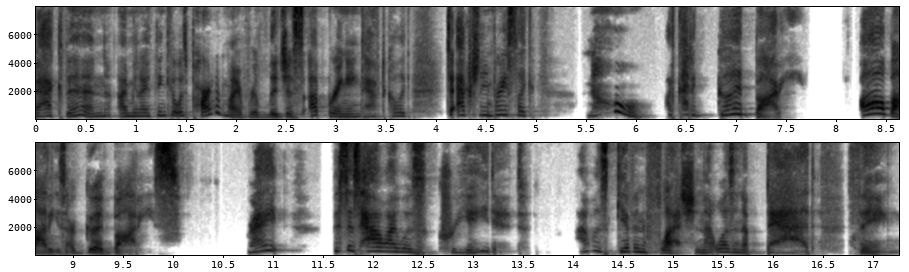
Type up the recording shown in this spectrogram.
back then, I mean, I think it was part of my religious upbringing to have to go like, to actually embrace like, no, I've got a good body. All bodies are good bodies, right? This is how I was created. I was given flesh, and that wasn't a bad thing.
